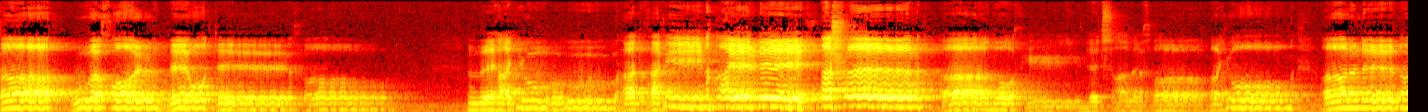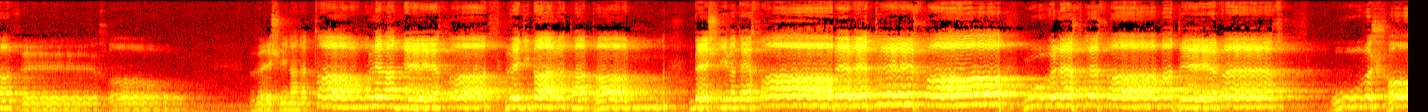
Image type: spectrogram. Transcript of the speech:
home. Pescinan tom levanecha, vedi barata pam, beshivtecha, bevetecha, ulechtecha baderech, uveshol,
